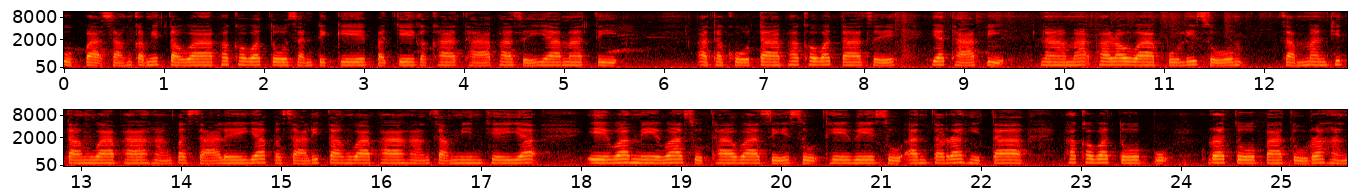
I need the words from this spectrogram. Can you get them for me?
อุปสังกมิตวาภควโตสันติเกปเจกคาถาภาเสยามาติ อัทโขตาภควตาเสยยถาปิ นามะภรวาปุริโสมสัมมันทิตังวาพาหังปสาเลยะปสาลิตังวาพาหังสัมมินเชยะ เอวะเมวะสุทธาวาเสสุเทเวสุอันตรหิตาภควโตปุ ระโตปาตุระหัง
